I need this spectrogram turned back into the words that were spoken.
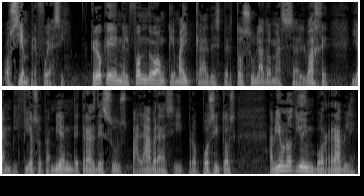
o siempre fue así? Creo que en el fondo, aunque Maika despertó su lado más salvaje y ambicioso también, detrás de sus palabras y propósitos, había un odio imborrable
